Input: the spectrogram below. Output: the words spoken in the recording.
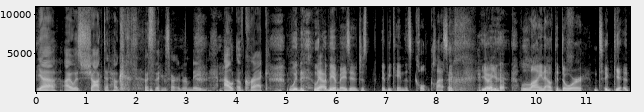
Yeah, I was shocked at how good those things are. They're made out of crack. Would would Yeah. that be amazing if just it became this cult classic? You know, you line out the door to get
